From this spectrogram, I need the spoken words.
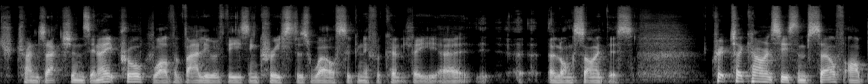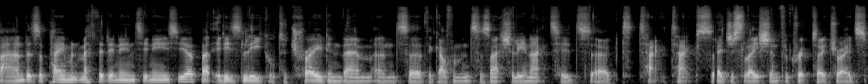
tr- transactions in April, while the value of these increased as well significantly uh, alongside this. Cryptocurrencies themselves are banned as a payment method in Indonesia, but it is legal to trade in them, and uh, the government has actually enacted uh, ta- tax legislation for crypto trades.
